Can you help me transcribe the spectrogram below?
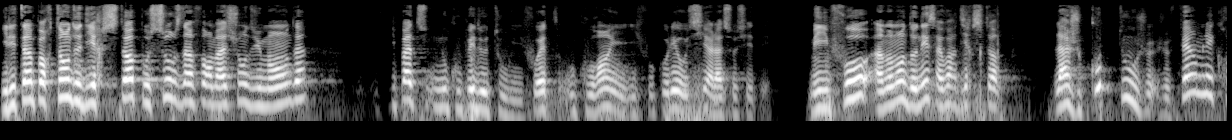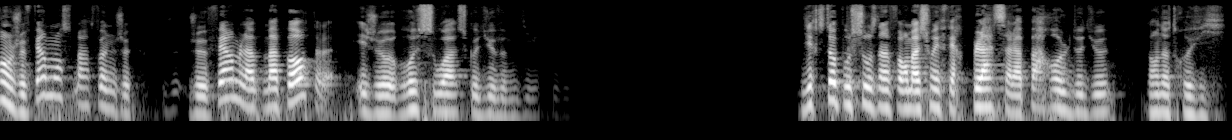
Il est important de dire stop aux sources d'information du monde. Je dis pas de nous couper de tout. Il faut être au courant, il faut coller aussi à la société. Mais il faut, à un moment donné, savoir dire stop. Là, je coupe tout, je, je ferme l'écran, je ferme mon smartphone, je, je, ferme la, ma porte et je reçois ce que Dieu veut me dire. Dire stop aux sources d'information et faire place à la parole de Dieu dans notre vie,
